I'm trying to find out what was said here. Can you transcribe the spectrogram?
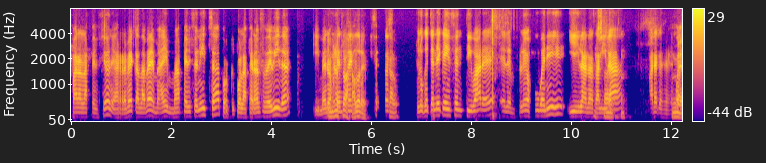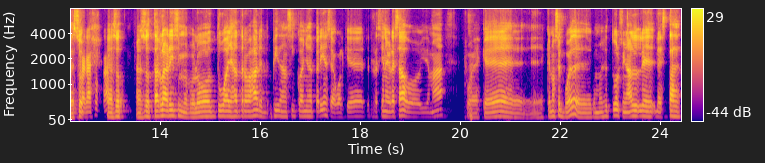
para las pensiones. Al revés, cada vez hay más pensionistas por, por la esperanza de vida y menos, gente. Trabajadores. Tú lo que tienes que incentivar es el empleo juvenil y la natalidad eso, eso, está clarísimo, que luego tú vayas a trabajar, pidan cinco años de experiencia, cualquier recién egresado y demás, pues que, que no se puede. Como dices tú, al final le, estás,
